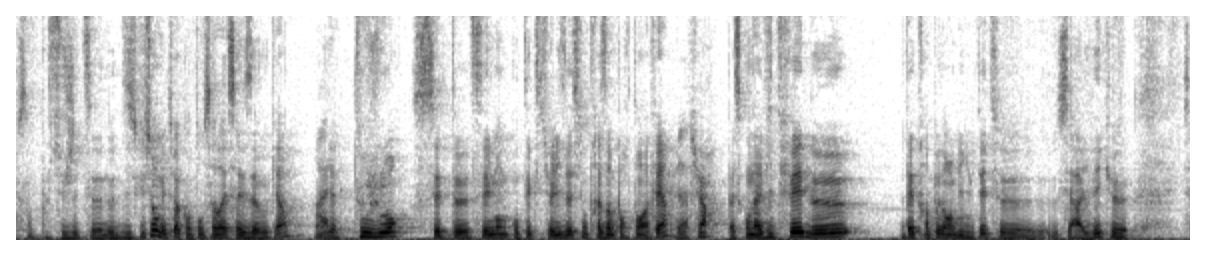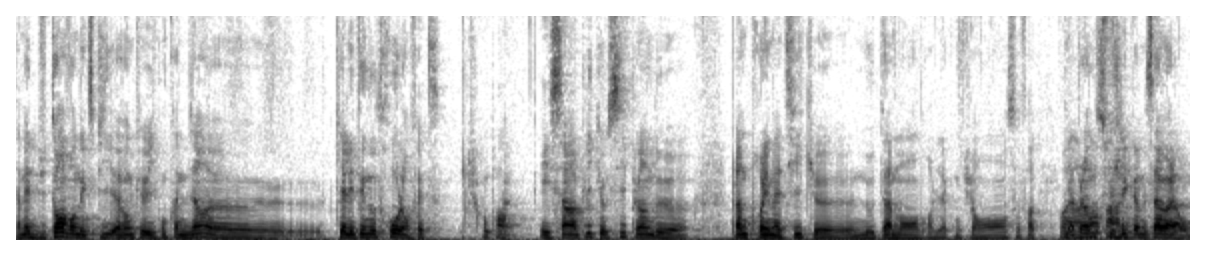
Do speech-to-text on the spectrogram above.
c'est un peu le sujet de notre discussion, mais tu vois, quand on s'adresse à des avocats, Ouais. il y a toujours cette, cet élément de contextualisation très important à faire. Bien sûr. Parce qu'on a vite fait de d'être un peu dans l'ambiguïté, c'est arrivé que ça mette du temps avant, qu'ils comprennent bien euh, quel était notre rôle en fait. Je comprends. Et ça implique aussi plein de, plein de problématiques, euh, notamment droit de la concurrence. Enfin, il y a plein de sujets parler. comme ça, voilà, on,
